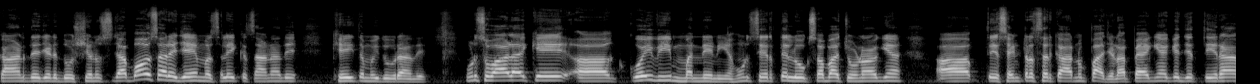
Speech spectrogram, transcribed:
ਕਾਂਡ ਦੇ ਜਿਹੜੇ ਦੋਸ਼ੀਆਂ ਨੂੰ ਸਜ਼ਾ, ਬਹੁਤ ਸਾਰੇ ਜਿਹੇ ਮਸਲੇ ਕਿਸਾਨਾਂ ਦੇ, ਖੇਤ ਮਜ਼ਦੂਰਾਂ ਦੇ। ਹੁਣ ਸਵਾਲ ਹੈ ਕਿ ਕੋਈ ਵੀ ਮੰਨੇ ਨਹੀਂ ਹੈ ਹੁਣ ਸਿਰ ਤੇ ਲੋਕ ਸਭਾ ਚੋਣਾਂ ਆ ਗਈਆਂ ਤੇ ਸੈਂਟਰ ਸਰਕਾਰ ਨੂੰ ਭਾਜਣਾ ਪੈ ਗਿਆ ਕਿ ਜੇ 13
